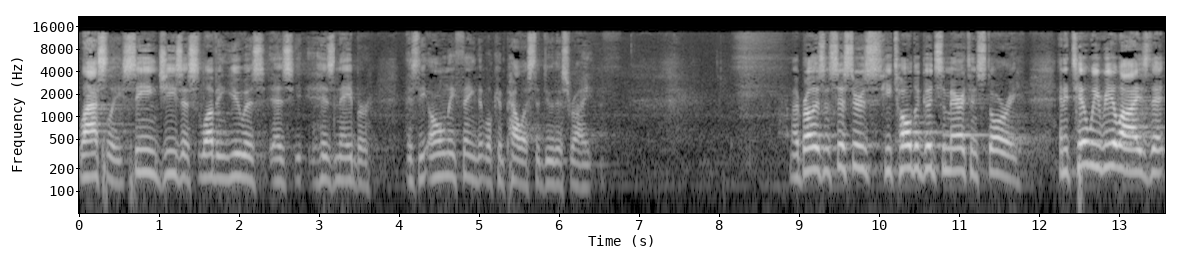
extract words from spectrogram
Lastly, seeing Jesus loving you as, as his neighbor is the only thing that will compel us to do this right. My brothers and sisters, he told the Good Samaritan story. And until we realize that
